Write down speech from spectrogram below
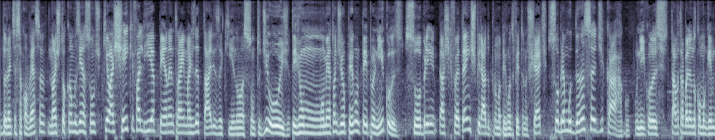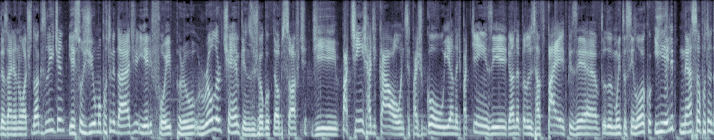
durante essa conversa, nós tocamos em assuntos que eu achei que valia a pena entrar em mais detalhes aqui no assunto de hoje. Teve um momento onde eu perguntei pro Nicolas sobre, acho que foi até inspirado por uma pergunta feita no chat, sobre a mudança de cargo. O Nicolas estava trabalhando como game designer no Watch Dogs Legion e aí surgiu uma oportunidade e ele foi pro Roller Champions, o jogo da Ubisoft de patins radical, onde você faz gol e anda de patins e anda pelos half pipes e é tudo muito assim louco. E ele nessa oportunidade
